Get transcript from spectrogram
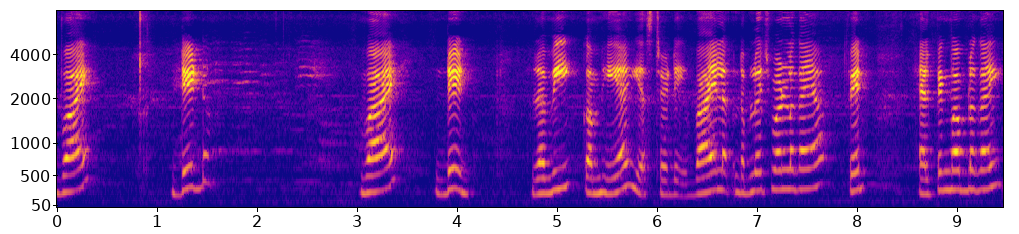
why did why did Ravi come here yesterday why W H word लगाया, फिर हेल्पिंग वर्ब लगाई,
